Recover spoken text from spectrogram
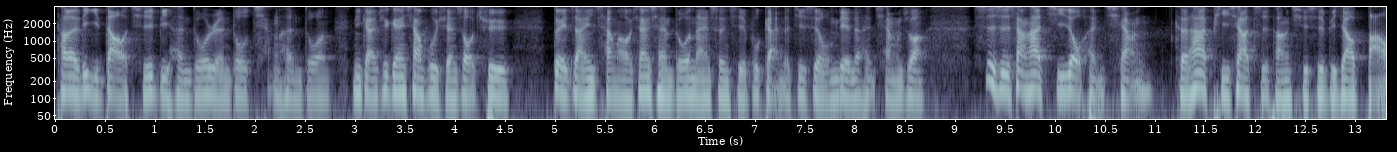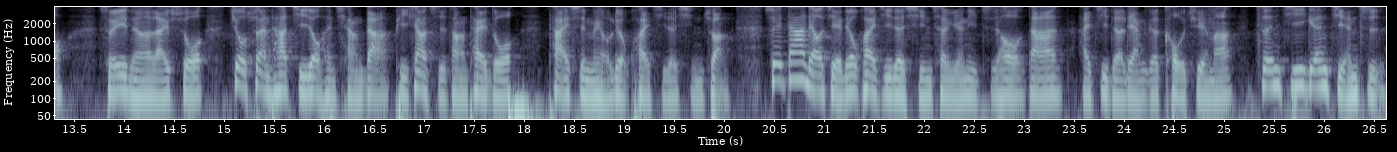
他的力道，其实比很多人都强很多。你敢去跟相扑选手去对战一场吗？我相信很多男生其实不敢的。即使我们练得很强壮，事实上他的肌肉很强。可他的皮下脂肪其实比较薄，所以呢来说，就算他肌肉很强大，皮下脂肪太多，他还是没有六块肌的形状。所以大家了解六块肌的形成原理之后，大家还记得两个口诀吗？增肌跟减脂，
